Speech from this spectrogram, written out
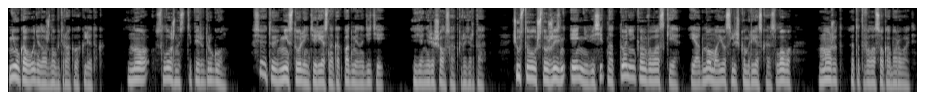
Ни у кого не должно быть раковых клеток. Но сложность теперь в другом. Все это не столь интересно, как подмена детей. Я не решался открыть рта. Чувствовал, что жизнь Энни висит на тоненьком волоске, и одно мое слишком резкое слово может этот волосок оборвать.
